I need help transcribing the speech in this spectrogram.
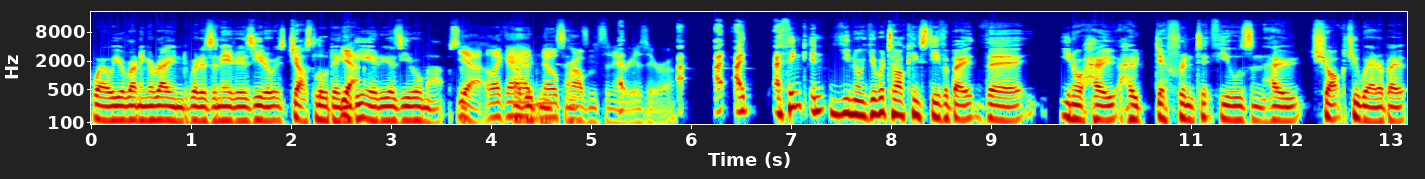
while you're running around whereas in area zero is just loading Yeah. the area zero map so yeah, like I had no problems in Area Zero. I, I i think in you know you were talking steve about the you know how how different it feels and how shocked you were about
